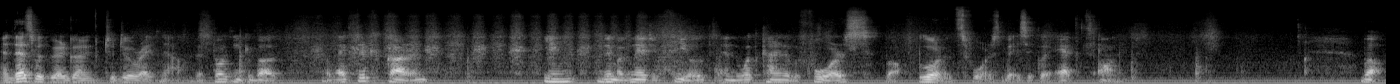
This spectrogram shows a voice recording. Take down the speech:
And that's what we're going to do right now. We're talking about electric current in the magnetic field and what kind of a force, well, Lorentz force basically acts on it. Well,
